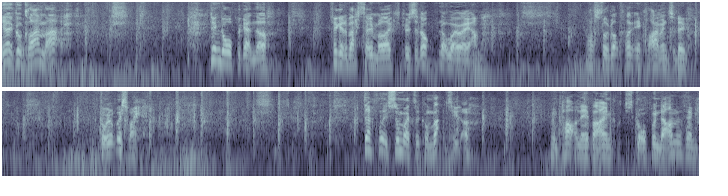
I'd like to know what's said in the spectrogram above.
Yeah, good climb that. Didn't go up again though. Figured the best save my legs because I don't know where I am. I've still got plenty of climbing to do. Going up this way. Definitely somewhere to come back to though. And park nearby and just go up and down the thing.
